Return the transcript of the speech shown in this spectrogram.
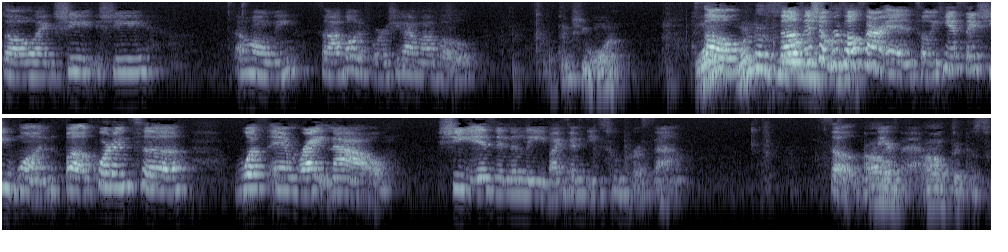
So like she, she, a homie. So I voted for her. She got my vote. I think she won. So When- when does the official results aren't in, so we can't say she won. But according to what's in right now, she is in the lead by fifty two percent. So I there's that. I don't think it's.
